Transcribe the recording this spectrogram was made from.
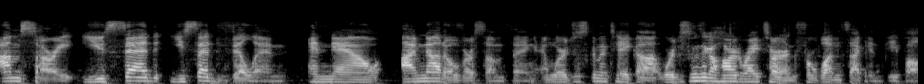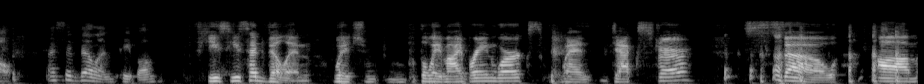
I'm sorry. You said you said villain, and now I'm not over something, and we're just gonna take a we're just gonna take a hard right turn for one second, people. I said villain, people. He's he said villain, which the way my brain works went Dexter. So, um,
